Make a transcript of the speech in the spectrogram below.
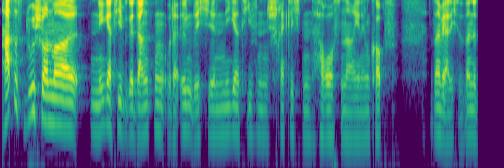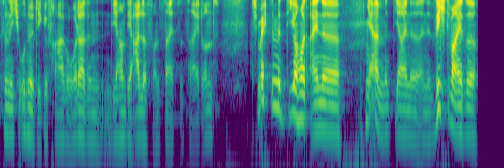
Hattest du schon mal negative Gedanken oder irgendwelche negativen, schrecklichen Horrorszenarien im Kopf? Seien wir ehrlich, das ist eine ziemlich unnötige Frage, oder? Denn die haben wir alle von Zeit zu Zeit. Und ich möchte mit dir heute eine, ja, mit dir eine, eine Sichtweise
